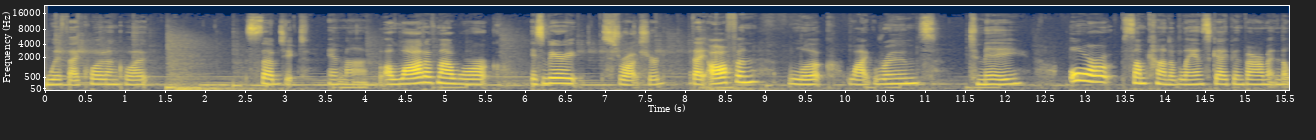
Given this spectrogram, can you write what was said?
with a quote unquote subject in mind. A lot of my work is very structured. They often look like rooms to me or some kind of landscape environment. And the,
